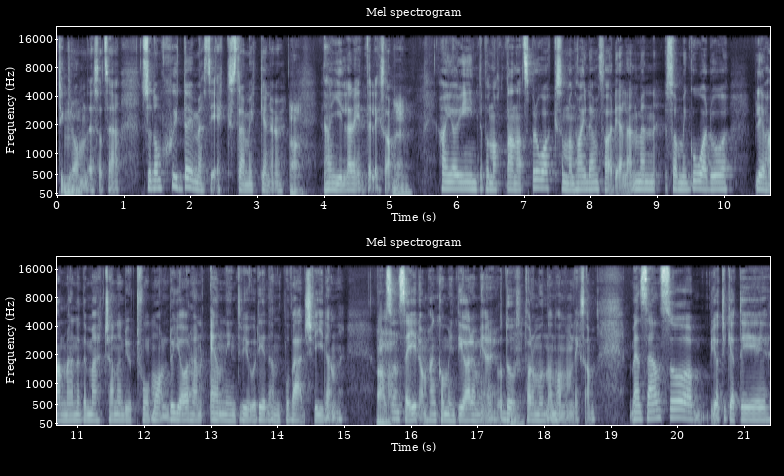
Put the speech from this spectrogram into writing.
tycker om det så att säga. Så de skyddar ju Messi extra mycket nu. Ja. Han gillar det inte liksom. Nej. Han gör ju inte på något annat språk, så man har ju den fördelen. Men som igår, då blev han man of the match. Han hade gjort två mål. Då gör han en intervju och det är den på världsfiden. Aha. Och sen säger de, han kommer inte göra mer. Och då tar de undan honom liksom. Men sen så, jag tycker att det är,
